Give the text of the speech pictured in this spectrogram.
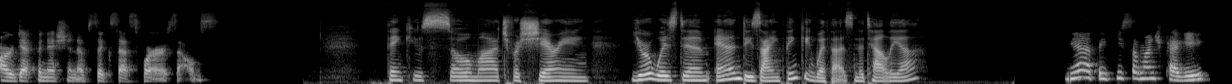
our definition of success for ourselves? Thank you so much for sharing your wisdom and design thinking with us, Natalia. Yeah, thank you so much, Peggy.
